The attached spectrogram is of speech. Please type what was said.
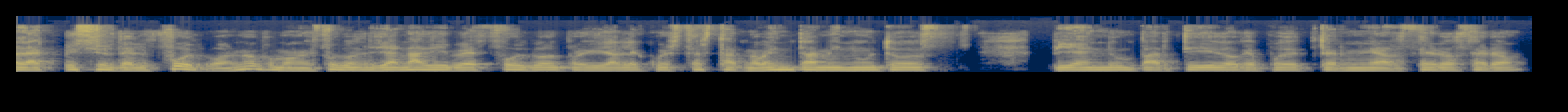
a la crisis del fútbol, ¿no? Como en el fútbol ya nadie ve fútbol porque ya le cuesta estar 90 minutos viendo un partido que puede terminar 0-0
